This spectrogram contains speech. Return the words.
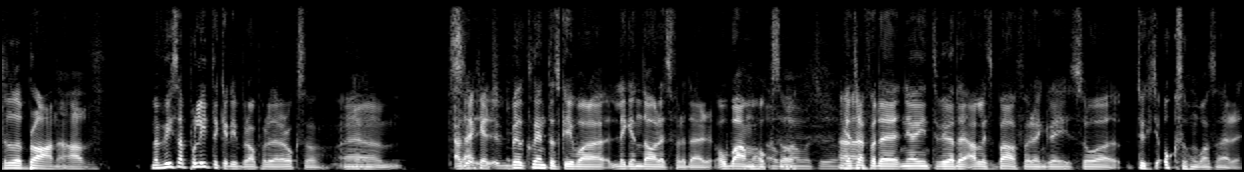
the LeBron av... men vissa politiker är bra på det där också. Ehm, alltså, Säkert. Bill Clinton ska ju vara legendarisk för det där, Obama också. Obama. Jag träffade, när jag intervjuade Alice Bah för en grej, så tyckte jag också hon var så här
